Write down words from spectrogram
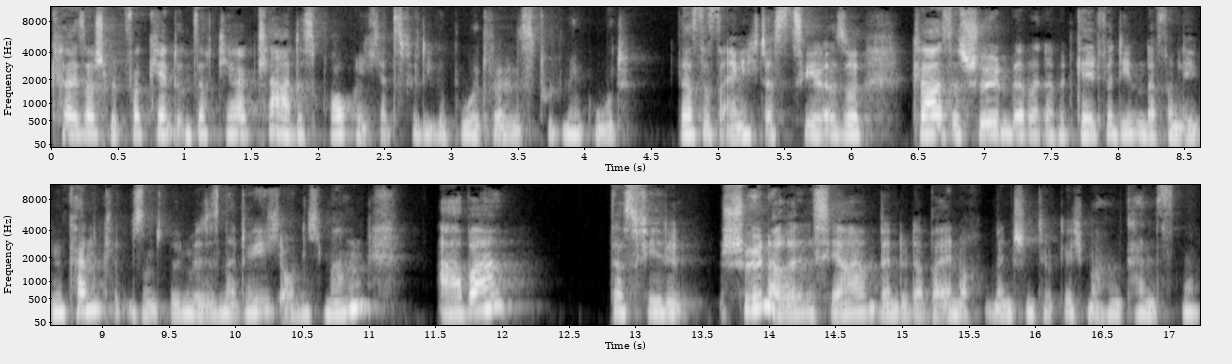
Kaiserschlüpfer kennt und sagt, ja klar, das brauche ich jetzt für die Geburt, weil es tut mir gut. Das ist eigentlich das Ziel. Also klar, es ist schön, wenn man damit Geld verdienen und davon leben kann, sonst würden wir das natürlich auch nicht machen. Aber das viel Schönere ist ja, wenn du dabei noch Menschen glücklich machen kannst. Ne?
